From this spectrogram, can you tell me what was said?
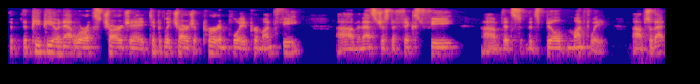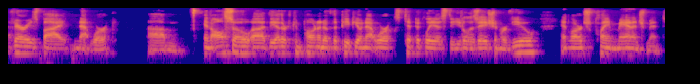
the, the, PPO networks charge a typically charge a per employee per month fee, um, and that's just a fixed fee um, that's that's billed monthly. Um, so that varies by network. Um, and also, uh, the other component of the PPO networks typically is the utilization review and large claim management.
